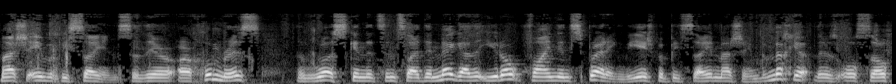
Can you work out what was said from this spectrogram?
ma'asheim v'pisayin. So there are chumras. The raw skin that's inside the nega that you don't find in spreading. V'yesh b'pisayin ma'asheim b'michya. There's also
